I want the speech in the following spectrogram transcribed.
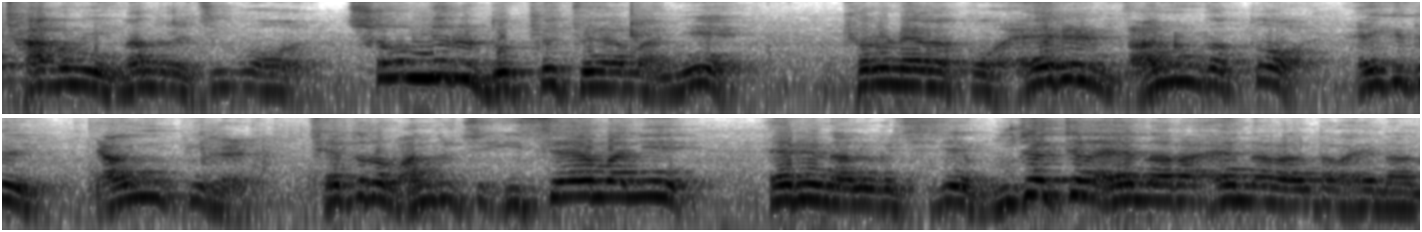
자금이 만들어지고 취업률을 높여줘야만이 결혼해갖고 애를 낳는 것도 애기들 양육비를 제대로 만들 수 있어야만이 애를 낳는 것이지 무작정 애 낳아 애 낳아 한다고 애 낳,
